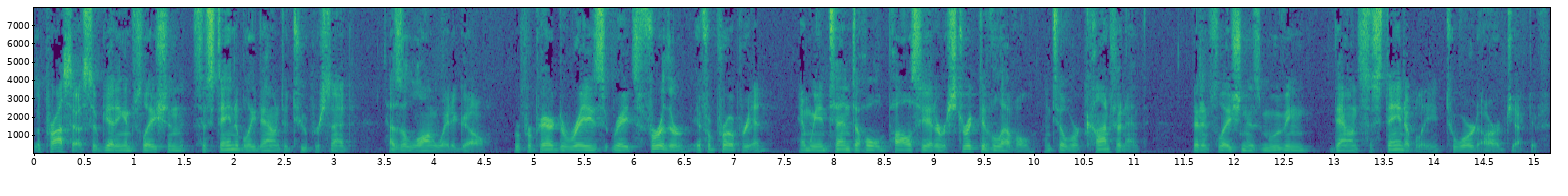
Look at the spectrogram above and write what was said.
the process of getting inflation sustainably down to 2% has a long way to go. We're prepared to raise rates further if appropriate, and we intend to hold policy at a restrictive level until we're confident that inflation is moving down sustainably toward our objective.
